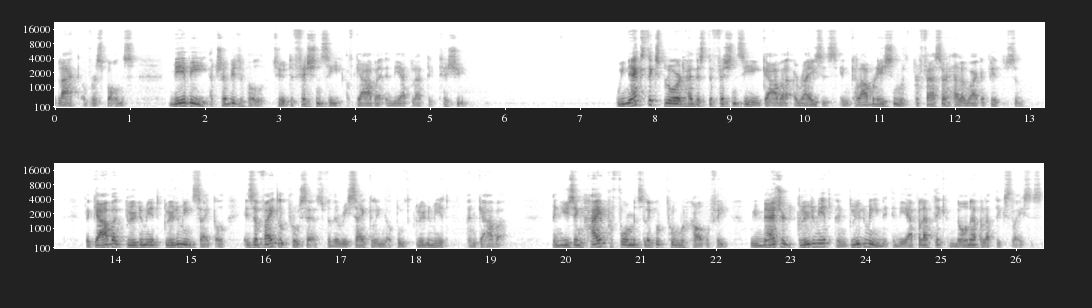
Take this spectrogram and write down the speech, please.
lack of response may be attributable to a deficiency of GABA in the epileptic tissue. We next explored how this deficiency in GABA arises in collaboration with Professor Helle Waagepetersen. The GABA glutamate glutamine cycle is a vital process for the recycling of both glutamate and GABA. And using high performance liquid chromatography, we measured glutamate and glutamine in the epileptic and non epileptic slices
